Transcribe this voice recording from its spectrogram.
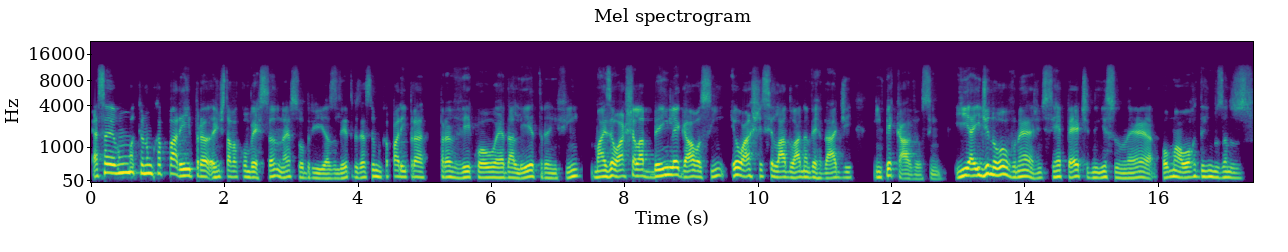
Essa é uma que eu nunca parei para. A gente estava conversando, né, sobre as letras. Essa eu nunca parei para ver qual é da letra, enfim. Mas eu acho ela bem legal, assim. Eu acho esse lado A, na verdade, impecável, assim. E aí, de novo, né, a gente se repete nisso, né, como a ordem dos anos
